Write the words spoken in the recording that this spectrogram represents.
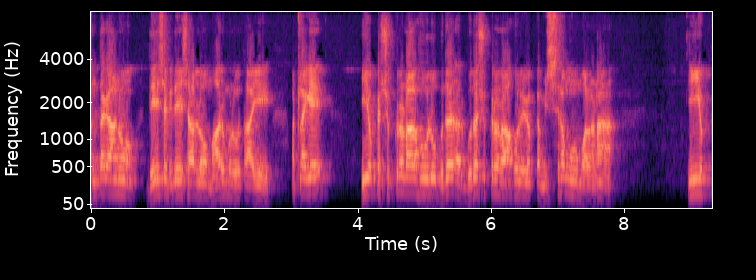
ఎంతగానో దేశ విదేశాల్లో మారుమరుగుతాయి. అట్లాగే ఈ యొక్క శుక్రరాహువులు బుధ బుధ శుక్ర రాహుల యొక్క మిశ్రమం వలన ఈ యొక్క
